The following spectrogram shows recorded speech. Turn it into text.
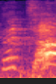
Good job.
